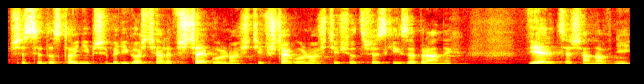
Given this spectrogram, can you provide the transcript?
wszyscy dostojni przybyli goście, ale w szczególności, w szczególności wśród wszystkich zebranych wielce szanowni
